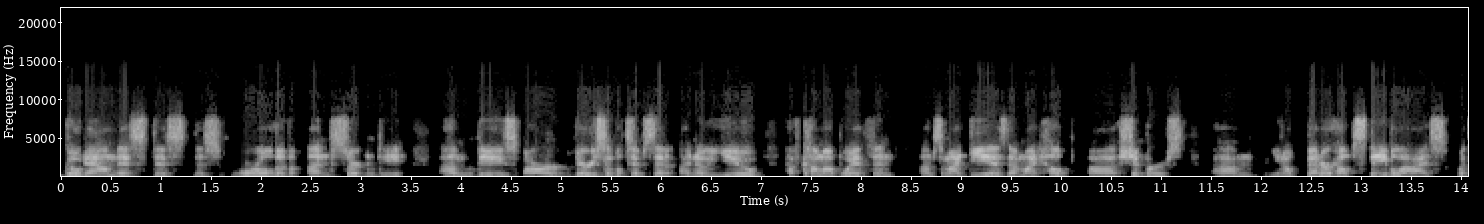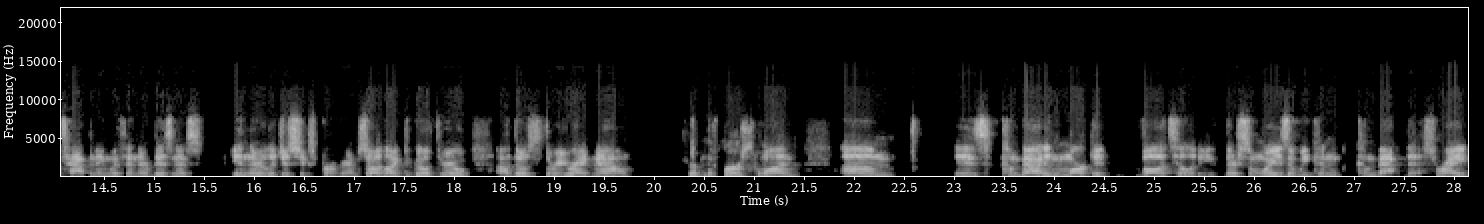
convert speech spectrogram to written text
go down this this this world of uncertainty. Um, these are very simple tips that I know you have come up with and um, some ideas that might help uh, shippers um, you know, better help stabilize what's happening within their business in their logistics program. So I'd like to go through uh, those three right now. Sure. The first one um, is combating market volatility. There's some ways that we can combat this, right?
